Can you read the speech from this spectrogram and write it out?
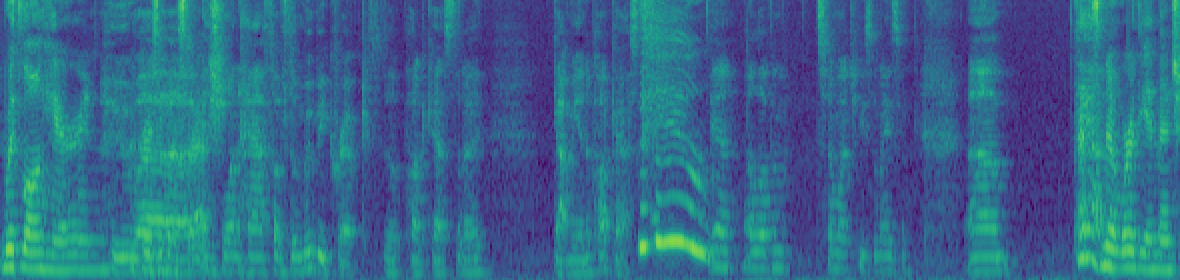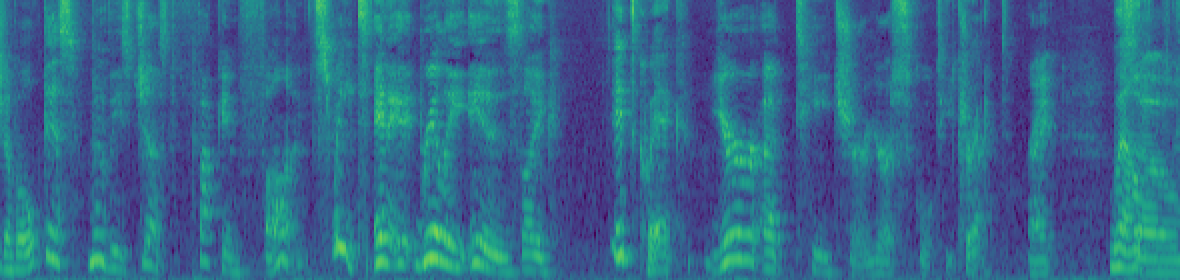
With long hair and who crazy uh, mustache. is one half of the Movie Crypt, the podcast that I got me into podcasts. Woohoo! Yeah, I love him so much. He's amazing. Um, That's yeah. noteworthy and mentionable. this movie's just fucking fun. Sweet. And it really is like It's quick. you're a teacher, you're a school teacher. Correct. Right? Well, so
